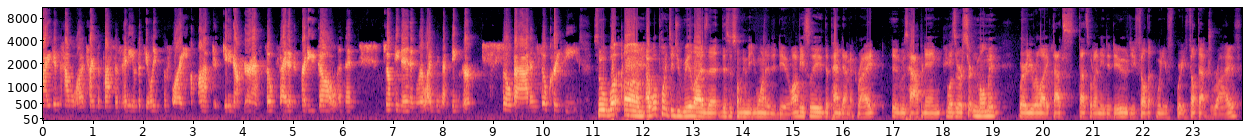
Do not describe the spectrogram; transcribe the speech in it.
I didn't have a lot of time to process any of the feelings before I even left and getting out here, and I was so excited and ready to go, and then jumping in and realizing that things are so bad and so crazy. So what um at what point did you realize that this is something that you wanted to do? Obviously the pandemic, right? It was happening. Was there a certain moment where you were like that's that's what I need to do? Do you felt that when you where you felt that drive?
